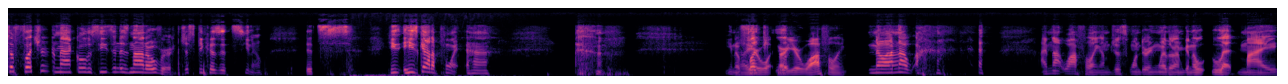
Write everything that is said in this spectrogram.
the Fletcher Mackel. The season is not over, just because it's you know, it's he he's got a point. Uh, you know, Oh, Flet- you're, or you're waffling. no, I'm not. I'm not waffling. I'm just wondering whether I'm going to let my,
